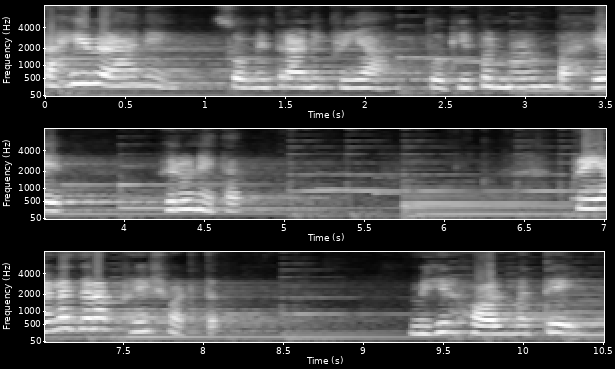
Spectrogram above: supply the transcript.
काही वेळाने सौमित्र आणि प्रिया दोघी पण मिळून बाहेर फिरून येतात. प्रियाला जरा फ्रेश वाटतं. मिहीर हॉलमध्ये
